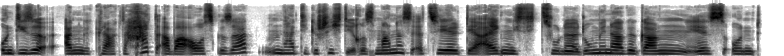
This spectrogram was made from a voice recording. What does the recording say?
Und diese Angeklagte hat aber ausgesagt und hat die Geschichte ihres Mannes erzählt, der eigentlich zu einer Domina gegangen ist und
